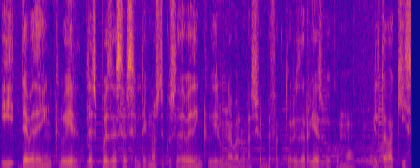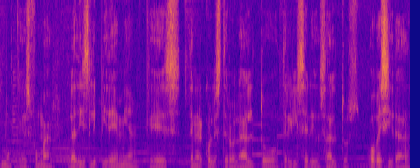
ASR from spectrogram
y debe de incluir, después de hacerse el diagnóstico, se debe de incluir una valoración de factores de riesgo como el tabaquismo, que es fumar, la dislipidemia, que es tener colesterol alto o triglicéridos altos, obesidad,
